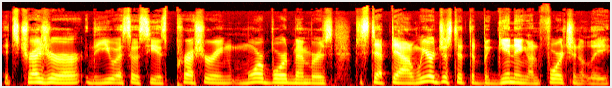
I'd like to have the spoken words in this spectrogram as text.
its treasurer. The USOC is pressuring more board members to step down. We are just at the beginning, unfortunately,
